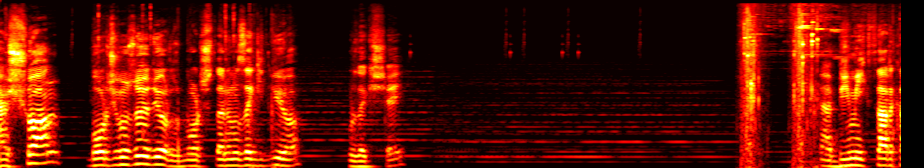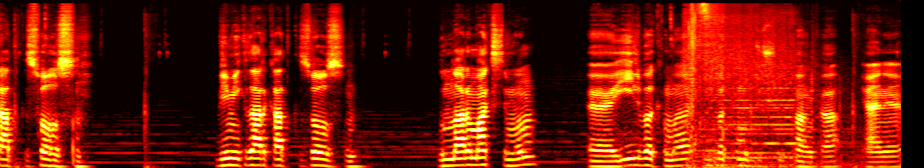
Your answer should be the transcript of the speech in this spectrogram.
Yani şu an borcumuzu ödüyoruz. Borçlarımıza gidiyor buradaki şey. Yani bir miktar katkısı olsun. Bir miktar katkısı olsun. Bunlar maksimum. Ee, il bakımı, il bakımı düşük kanka. Yani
